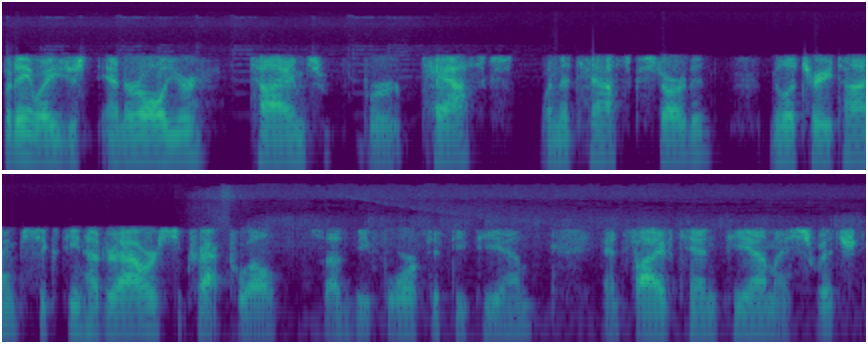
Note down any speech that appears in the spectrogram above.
but anyway, you just enter all your times for tasks, when the task started, military time, 1600 hours, subtract 12, so that'd be 4.50 p.m. And 5.10 p.m. I switched,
